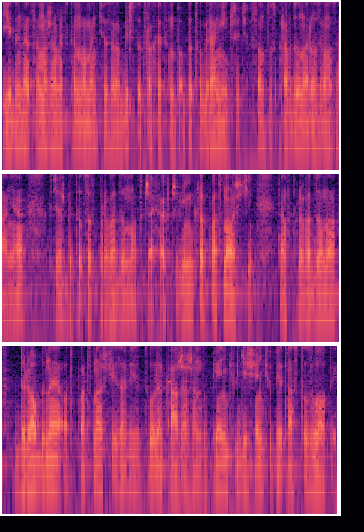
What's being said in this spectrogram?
Jedyne, co możemy w tym momencie zrobić, to trochę ten popyt ograniczyć. Są tu sprawdzone rozwiązania, chociażby to, co wprowadzono w Czechach, czyli mikropłatności. Tam wprowadzono drobne odpłatności za wizytę u lekarza, rzędu 5, 10, 15 zł.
